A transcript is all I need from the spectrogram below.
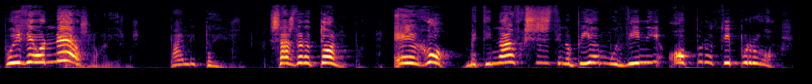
που ήρθε ο νέος λογαριασμός, πάλι το ίδιο. Σας ρωτώ λοιπόν, εγώ με την αύξηση την οποία μου δίνει ο Πρωθυπουργός,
